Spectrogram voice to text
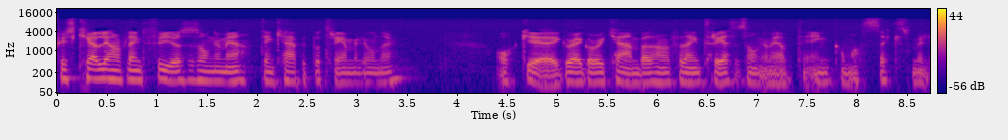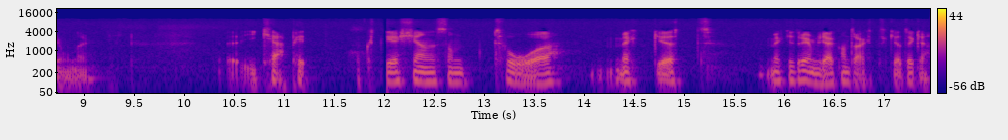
Chris Kelly har förlängt fyra säsonger med till en capita på 3 miljoner. Och Gregory Campbell har förlängt tre säsonger med till 1,6 miljoner i cap hit. Och det känns som två mycket, mycket rimliga kontrakt kan jag tycka.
